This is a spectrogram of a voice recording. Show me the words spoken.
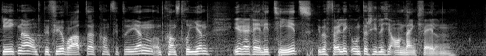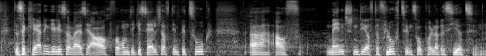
Gegner und Befürworter konstituieren und konstruieren ihre Realität über völlig unterschiedliche Online-Quellen. Das erklärt in gewisser Weise auch, warum die Gesellschaft in Bezug äh, auf Menschen, die auf der Flucht sind, so polarisiert sind.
